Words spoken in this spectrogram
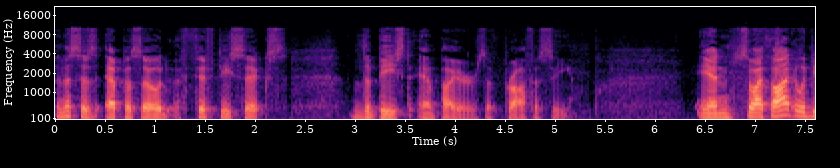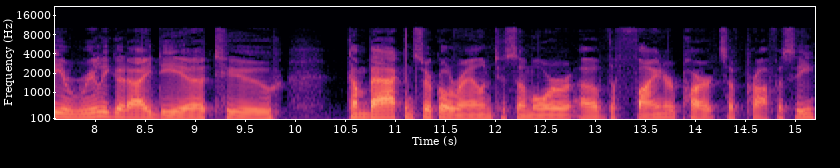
and this is episode 56 The Beast Empires of Prophecy. And so I thought it would be a really good idea to come back and circle around to some more of the finer parts of prophecy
